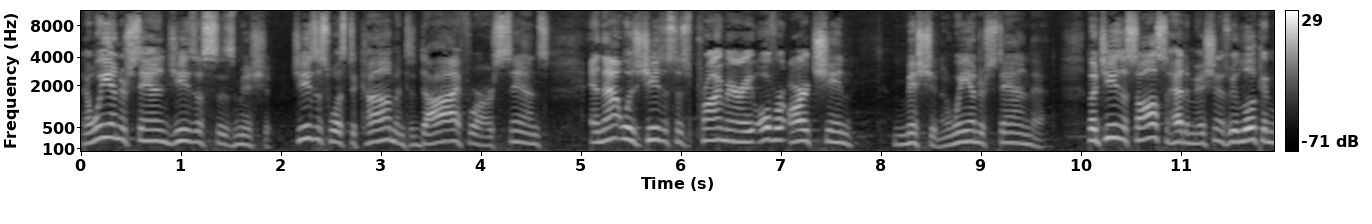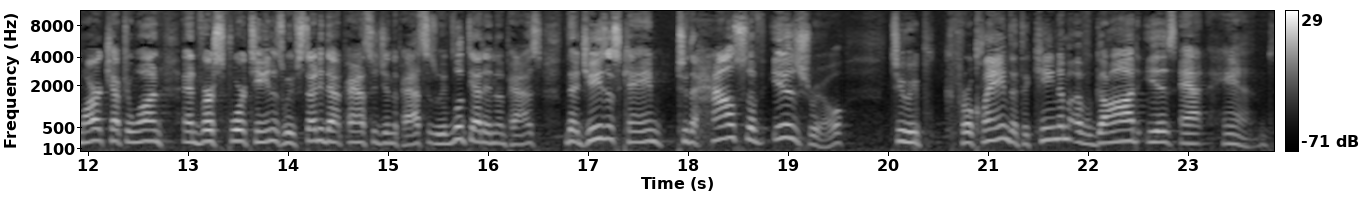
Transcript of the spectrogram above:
And we understand Jesus' mission. Jesus was to come and to die for our sins, and that was Jesus' primary overarching mission, and we understand that. But Jesus also had a mission as we look in Mark chapter 1 and verse 14, as we've studied that passage in the past, as we've looked at it in the past, that Jesus came to the house of Israel to proclaim that the kingdom of God is at hand.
